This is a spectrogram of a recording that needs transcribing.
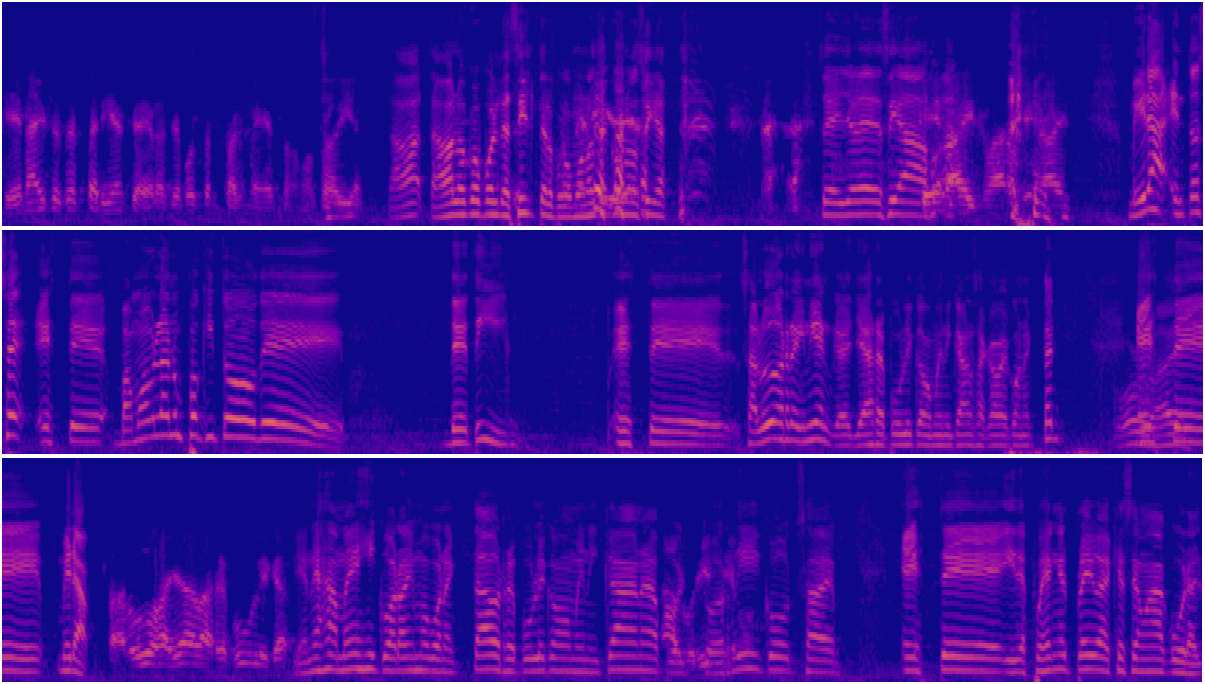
Qué nice esa experiencia. Gracias por contarme eso. No sabía. Estaba, estaba loco por decírtelo, pero como no te conocía. Sí, yo le decía. Qué ah, nice, mano. Qué nice. Mira, entonces, este, vamos a hablar un poquito de, de ti. Este, saludos Reinier, que ya República Dominicana se acaba de conectar. All right. Este, mira, Saludos allá a la República. tienes a México ahora mismo conectado, República Dominicana, Ah, Puerto durísimo. Rico, ¿sabes? Este, y después en el playback es que se van a curar.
